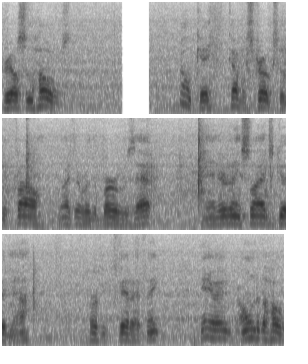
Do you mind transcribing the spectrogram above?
drill some holes. Okay, a couple strokes with the file right there where the burr was at. And everything slides good now. Perfect fit, I think. Anyway, on to the holes.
